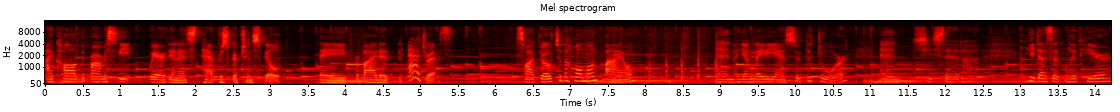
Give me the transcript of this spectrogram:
I called the pharmacy where Dennis had prescriptions filled. They provided an address. So I drove to the home on file, and a young lady answered the door, and she said, uh, he doesn't live here.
